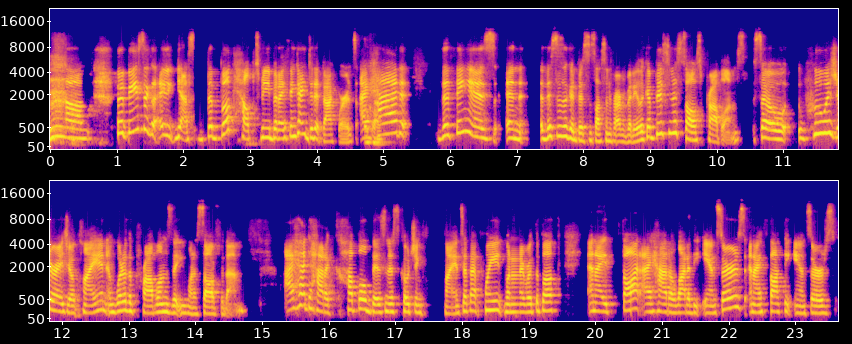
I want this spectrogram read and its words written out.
um, but basically, yes, the book helped me, but I think I did it backwards. Okay. I had the thing is, and this is a good business lesson for everybody. Like a business solves problems. So, who is your ideal client, and what are the problems that you want to solve for them? I had had a couple business coaching clients at that point when I wrote the book. And I thought I had a lot of the answers, and I thought the answers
